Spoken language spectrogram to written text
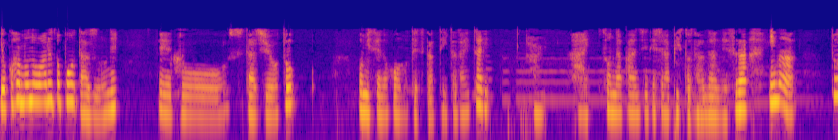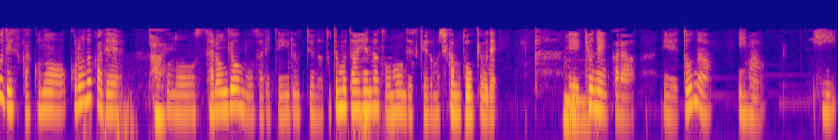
横浜のワールドポーターズのね、えっ、と、スタジオとお店の方も手伝っていただいたり、はい。はい。そんな感じでセラピストさんなんですが、今、どうですか？このコロナ禍で、はいこ。のサロン業務をされているっていうのはとても大変だと思うんですけれども、しかも東京で。えーうん去。年から、えーどんな今、ひ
